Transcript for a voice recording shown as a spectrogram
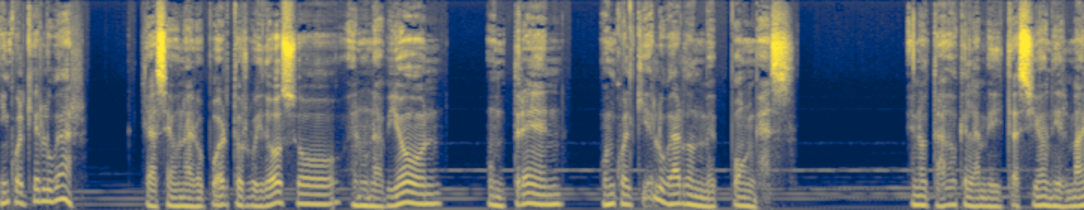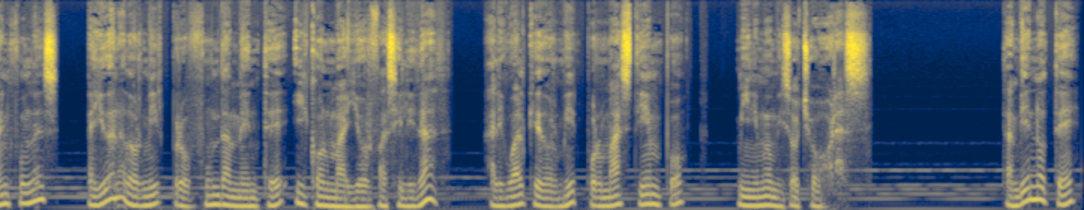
en cualquier lugar, ya sea un aeropuerto ruidoso, en un avión, un tren o en cualquier lugar donde me pongas. He notado que la meditación y el mindfulness me ayudan a dormir profundamente y con mayor facilidad, al igual que dormir por más tiempo, mínimo mis 8 horas. También noté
